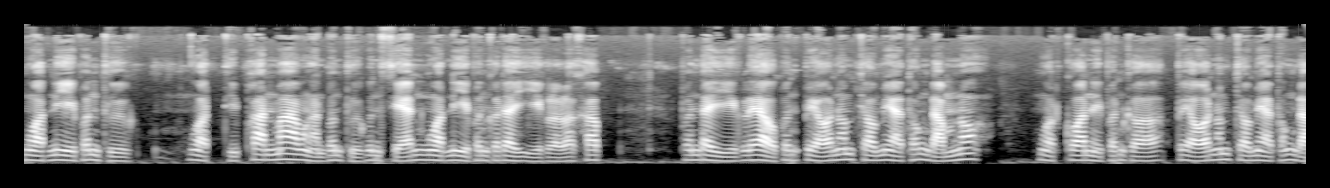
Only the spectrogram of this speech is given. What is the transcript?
งวดนี้เพิ่นถืองวดที่ผ่านมาบางหันเพิ่นถือเป็นแสนงวดนี้เพิ่นก็ได้อีกแล้วละครับเพิ่นได้อีกแล้วเพิ่นไปเอาน้ำเจ้าแม่ทองดำเนาะ งวดก่อนนี่เพิ่นก็ไปเอาน้ำเจ้าแม่ทองด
